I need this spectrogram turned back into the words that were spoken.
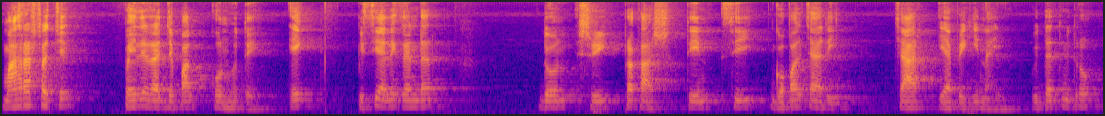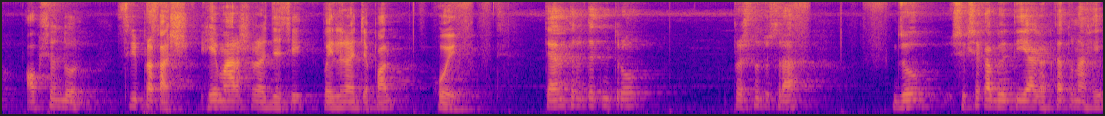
महाराष्ट्राचे पहिले राज्यपाल कोण होते? एक पी सी अलेक्झांडर दोन श्री प्रकाश तीन सी गोपालचारी चार यापैकी नाही. विद्यार्थी मित्रो ऑप्शन दोन श्री प्रकाश हे महाराष्ट्र राज्याचे पहिले राज्यपाल होय. त्यानंतर विद्यार्थी मित्रो प्रश्न दुसरा जो शिक्षकाभिवृत्ती या घटकातून आहे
